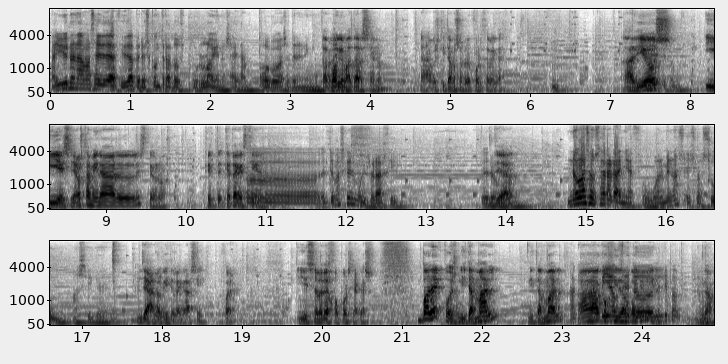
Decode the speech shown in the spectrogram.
Hay uno nada más salir de la ciudad, pero es contra dos Purloin, o sea, tampoco vas a tener ningún Tampoco hay que matarse, ¿no? Ah, pues quitamos el refuerzo, venga. Mm. Adiós. ¿Y enseñamos también al este o no? ¿Qué, ataques tiene? Eh, el tema es que es muy frágil. Pero Ya. No vas a usar arañazo, o al menos eso asumo, así que. Ya, lo quito, venga, así, fuera. Y se lo dejo por si acaso. Vale, pues ni tan mal, ni tan mal. Ha, ¿Había cogido algo? Lilliput? No.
